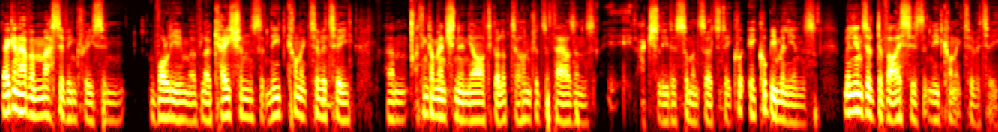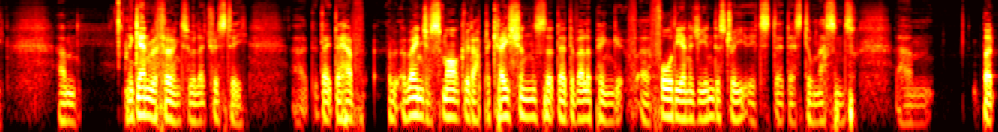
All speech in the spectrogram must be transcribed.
they're going to have a massive increase in volume of locations that need connectivity. Um, I think I mentioned in the article up to hundreds of thousands. It, actually, there's some uncertainty. It could, it could, be millions, millions of devices that need connectivity. Um, and again, referring to electricity, they, they have a, a, range of smart grid applications that they're developing uh, for the energy industry. It's they're, they're still nascent, um, but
